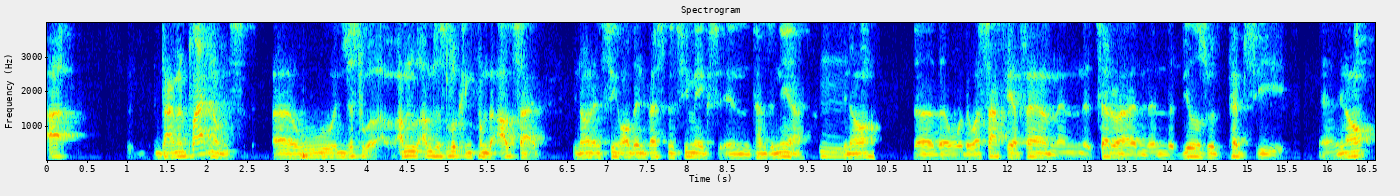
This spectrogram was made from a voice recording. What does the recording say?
uh, Diamond Platnumz. Uh, just I'm I'm just looking from the outside you know, and seeing all the investments he makes in Tanzania, mm. you know, the the the Wasafi FM and etc. And, and the deals with Pepsi, and you know,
